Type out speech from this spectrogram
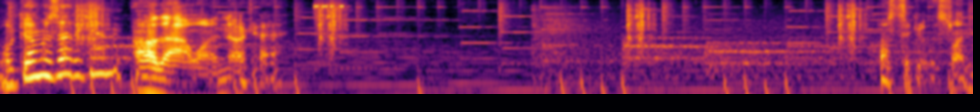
What gun was that again? Oh, that one. Okay. I'll stick with this one.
